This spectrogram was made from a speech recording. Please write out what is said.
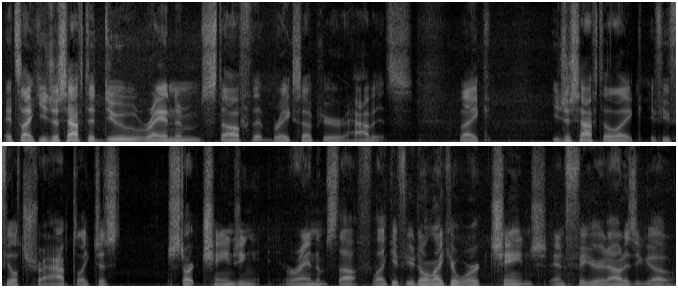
It's like you just have to do random stuff that breaks up your habits. Like you just have to like if you feel trapped, like just start changing random stuff. Like if you don't like your work, change and figure it out as you go.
